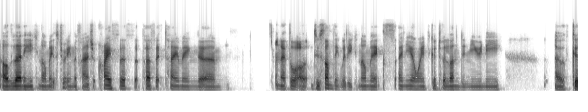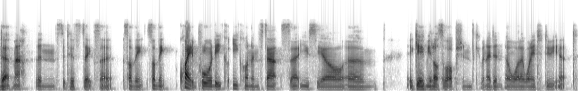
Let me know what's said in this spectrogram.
I was learning economics during the financial crisis at perfect timing. Um, and I thought I'll do something with economics. I knew I wanted to go to a London uni. I was good at math and statistics, uh, something something quite broad, econ and stats at UCL. Um, it gave me lots of options given I didn't know what I wanted to do yet.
